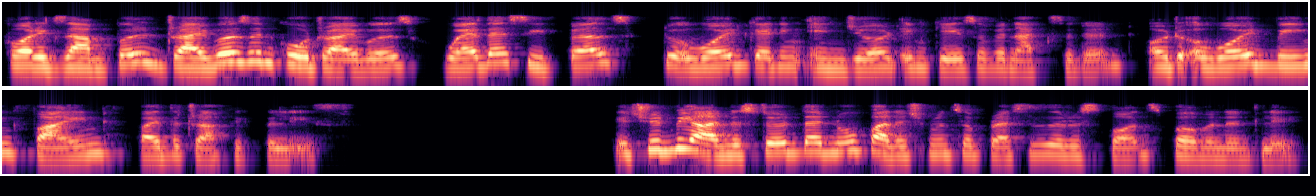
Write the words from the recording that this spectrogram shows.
For example, drivers and co-drivers wear their seatbelts to avoid getting injured in case of an accident or to avoid being fined by the traffic police. It should be understood that no punishment suppresses a response permanently.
